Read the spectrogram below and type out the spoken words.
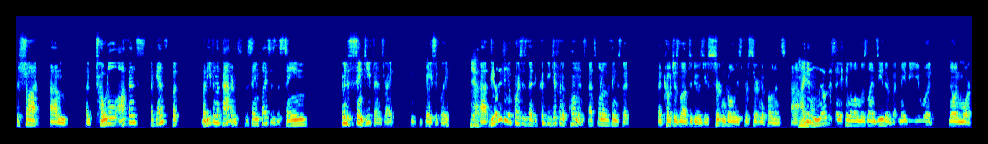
the shot um like total offense against, but but even the patterns, the same places, the same I mean it's the same defense, right? Basically. Yeah. Uh, the other thing, of course, is that it could be different opponents. That's one of the things that that coaches love to do is use certain goalies for certain opponents. Uh, I didn't notice anything along those lines either, but maybe you would, knowing more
